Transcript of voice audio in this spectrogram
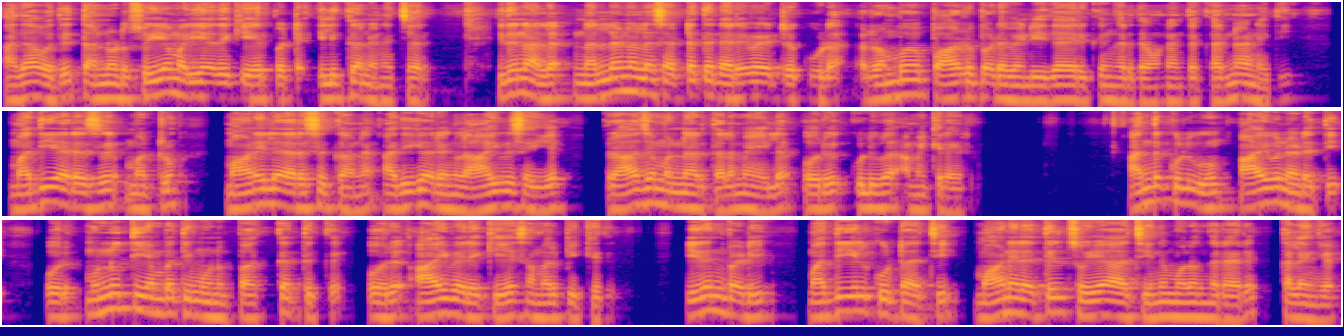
அதாவது தன்னோட சுயமரியாதைக்கு ஏற்பட்ட இழுக்க நினைச்சார். இதனால நல்ல நல்ல சட்டத்தை நிறைவேற்ற கூட ரொம்ப பாடுபட வேண்டியதாக இருக்குங்கிறத உணர்ந்த கருணாநிதி மத்திய அரசு மற்றும் மாநில அரசுக்கான அதிகாரங்களை ஆய்வு செய்ய ராஜமன்னார் தலைமையில் ஒரு குழுவை அமைக்கிறார். அந்த குழுவும் ஆய்வு நடத்தி ஒரு முன்னூற்றி எண்பத்தி மூணு பக்கத்துக்கு ஒரு ஆய்வறிக்கையை சமர்ப்பிக்குது. இதன்படி மத்தியில் கூட்டாட்சி மாநிலத்தில் சுய ஆட்சின்னு முழங்குறாரு கலைஞர்.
